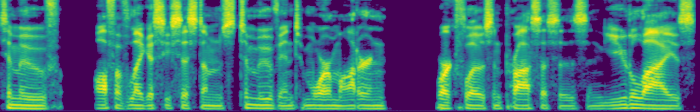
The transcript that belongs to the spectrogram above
to move off of legacy systems to move into more modern workflows and processes and utilize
